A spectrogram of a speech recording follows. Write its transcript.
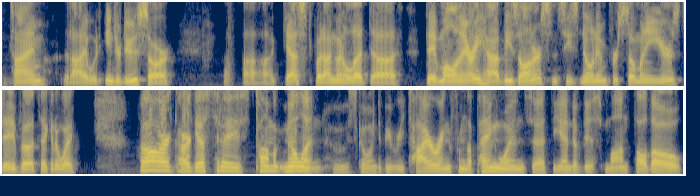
the time that I would introduce our uh, guest, but I'm going to let uh, Dave Molinari have these honors since he's known him for so many years. Dave, uh, take it away. Well, our, our guest today is Tom McMillan, who's going to be retiring from the Penguins at the end of this month, although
